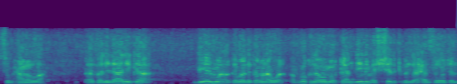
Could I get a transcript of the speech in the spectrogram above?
سبحان الله. فلذلك دين كما ذكرنا الأول الركن الأول مركان دينهم الشرك بالله عز وجل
